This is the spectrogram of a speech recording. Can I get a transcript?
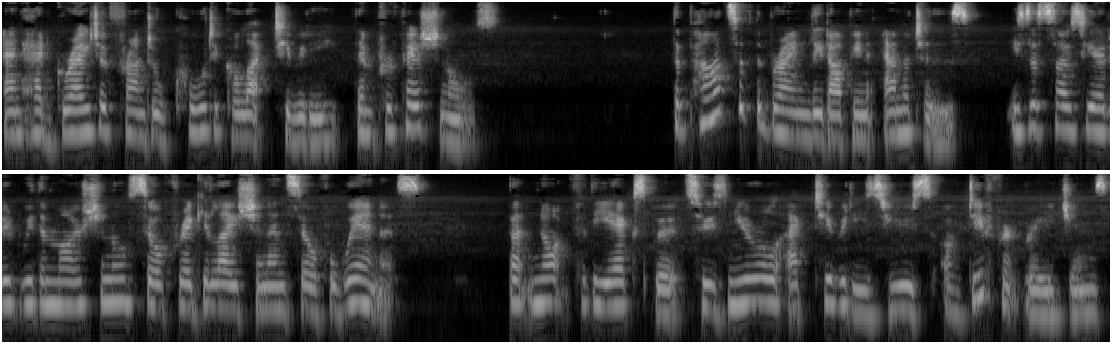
and had greater frontal cortical activity than professionals. The parts of the brain lit up in amateurs is associated with emotional self regulation and self awareness, but not for the experts whose neural activities use of different regions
